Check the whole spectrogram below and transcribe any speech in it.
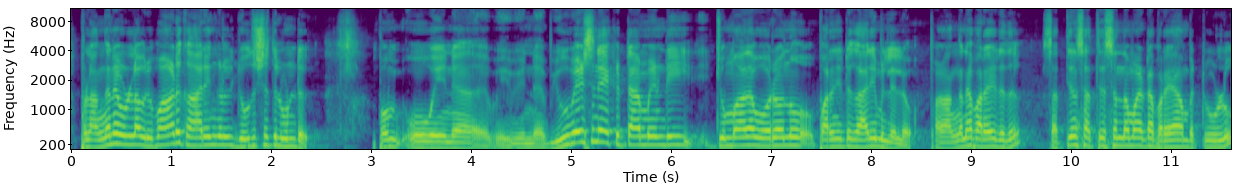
അപ്പോൾ അങ്ങനെയുള്ള ഒരുപാട് കാര്യങ്ങൾ ജ്യോതിഷത്തിലുണ്ട്. അപ്പം പിന്നെ പിന്നെ വ്യൂവേഴ്സിനെ കിട്ടാൻ വേണ്ടി ചുമ്മാതെ ഓരോന്ന് പറഞ്ഞിട്ട് കാര്യമില്ലല്ലോ. അപ്പോൾ അങ്ങനെ പറയരുത്. സത്യം സത്യസന്ധമായിട്ടേ പറയാൻ പറ്റുള്ളൂ.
